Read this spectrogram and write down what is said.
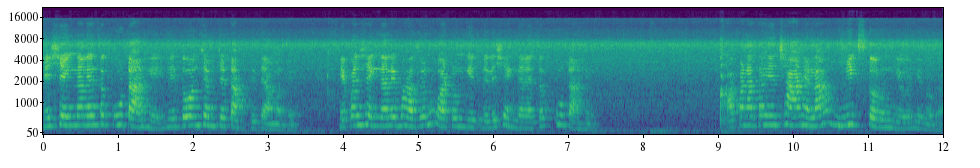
हे शेंगदाण्याचं कूट आहे. हे दोन चमचे टाकते त्यामध्ये. हे पण शेंगदाणे भाजून वाटून घेतलेले शेंगदाण्याचं कूट आहे. आपण आता हे छान ह्याला मिक्स करून घेऊ हे बघा.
